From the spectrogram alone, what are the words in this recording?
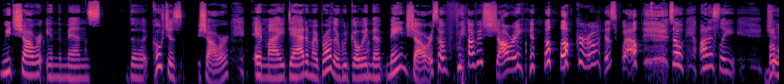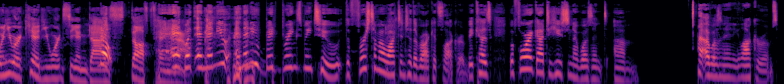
we'd shower in the men's the coaches shower and my dad and my brother would go in the main shower so we, i was showering in the locker room as well so honestly but when you were a kid you weren't seeing guys no, stuff hanging and, out. but and then you and then you it brings me to the first time i walked into the rockets locker room because before i got to houston i wasn't um i wasn't in any locker rooms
